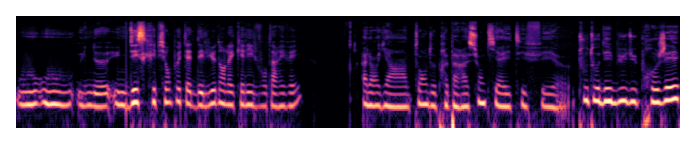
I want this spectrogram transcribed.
ou, une, une description peut-être des lieux dans lesquels ils vont arriver? Alors il y a un temps de préparation qui a été fait euh, tout au début du projet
